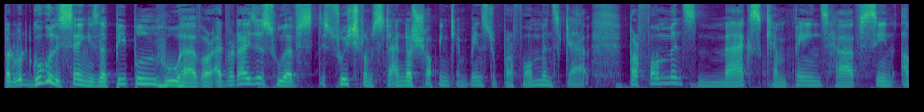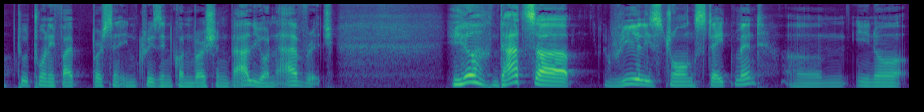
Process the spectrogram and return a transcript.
But what Google is saying is that people who have, or advertisers who have st- switched from standard shopping campaigns to Performance Cap, Performance Max campaigns have seen up to 25% increase in conversion value on average. You know, that's a really strong statement. Um, you know,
